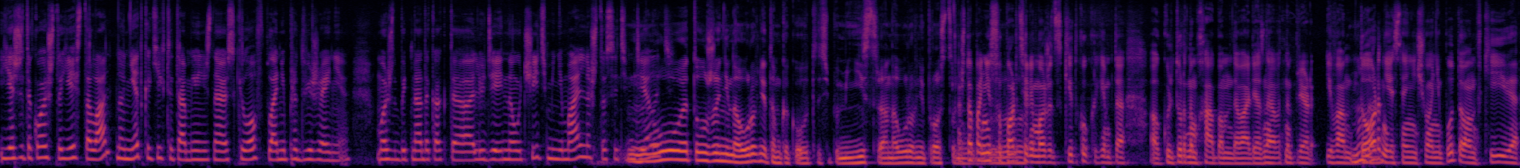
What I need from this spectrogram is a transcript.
есть же такое, что есть талант, но нет каких-то там, я не знаю, скиллов в плане продвижения. Может быть, надо как-то людей научить минимально, что с этим делать. Ну, это уже не на уровне там какого-то, типа, министра, а на уровне просто... А ну, чтобы они э, суппортили, может, скидку каким-то э, культурным хабам давали. Я знаю, вот, например, Иван Ну Дорн, да. если я ничего не путаю, он в Киеве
